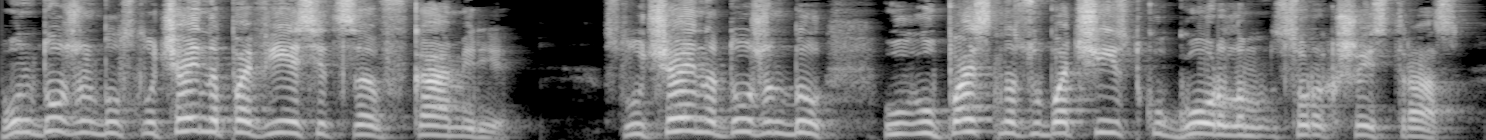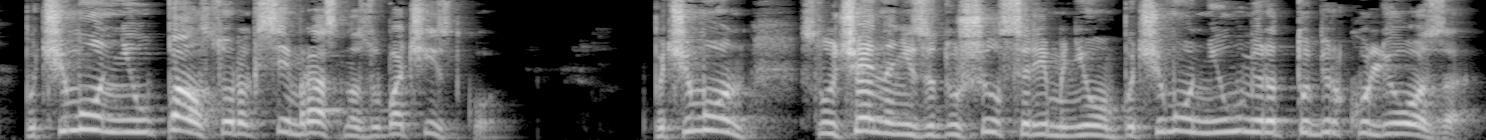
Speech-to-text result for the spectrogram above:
Он должен был случайно повеситься в камере. Случайно должен был упасть на зубочистку горлом 46 раз. Почему он не упал 47 раз на зубочистку? Почему он случайно не задушился ремнем? Почему он не умер от туберкулеза?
